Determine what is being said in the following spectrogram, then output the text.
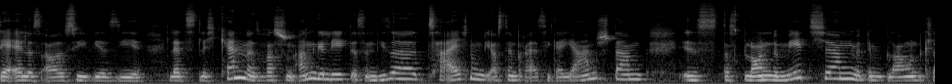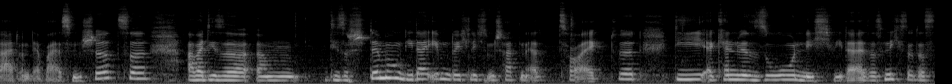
der Alice aus, wie wir sie letztlich kennen. Also was schon angelegt ist in dieser Zeichnung, die aus den 30er Jahren stammt, ist das blonde Mädchen mit dem blauen Kleid und der weißen Schürze. Aber diese ähm, diese Stimmung, die da eben durch Licht und Schatten erzeugt wird, die erkennen wir so nicht wieder. Also es ist nicht so, dass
